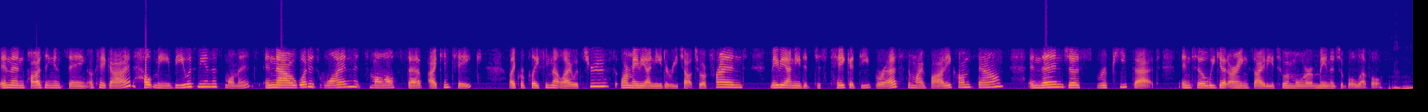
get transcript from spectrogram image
And then pausing and saying, okay, God, help me, be with me in this moment. And now, what is one small step I can take, like replacing that lie with truth? Or maybe I need to reach out to a friend. Maybe I need to just take a deep breath so my body calms down. And then just repeat that until we get our anxiety to a more manageable level. Mm-hmm.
